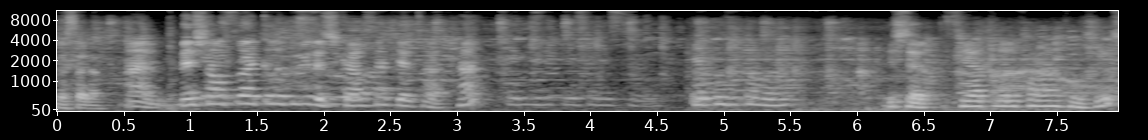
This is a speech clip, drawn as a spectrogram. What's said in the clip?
mesela. Yani 5-6 dakikalık bir video çıkarsak yeter. Ha? Depozito var. İşte fiyatları falan konuşuruz.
